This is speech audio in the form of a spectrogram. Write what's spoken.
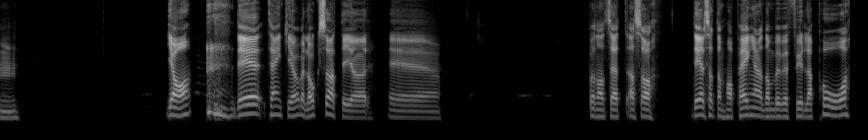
Mm. Ja, det tänker jag väl också att det gör. Eh, på något sätt, alltså. Dels att de har pengar och de behöver fylla på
